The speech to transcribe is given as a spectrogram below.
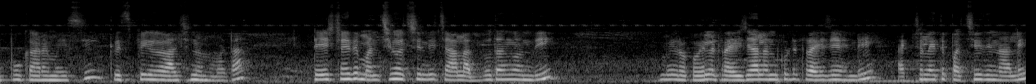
ఉప్పు కారం వేసి క్రిస్పీగా కాల్చిన అనమాట టేస్ట్ అయితే మంచిగా వచ్చింది చాలా అద్భుతంగా ఉంది. మీరు ఒకవేళ ట్రై చేయాలనుకుంటే ట్రై చేయండి. యాక్చువల్ అయితే పచ్చివి తినాలి.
